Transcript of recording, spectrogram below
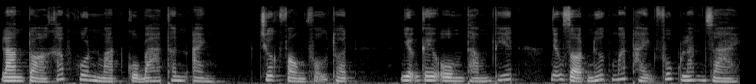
lan tỏa khắp khuôn mặt của ba thân ảnh. Trước phòng phẫu thuật, những cây ôm thắm thiết, những giọt nước mắt hạnh phúc lăn dài.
